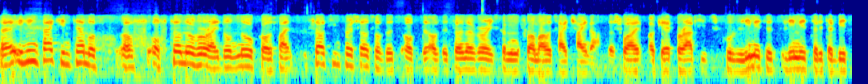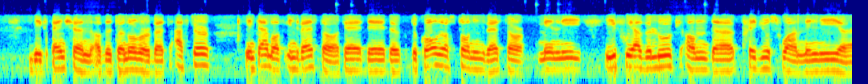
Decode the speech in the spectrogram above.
Uh, in impact in terms of, of, of, turnover, I don't know because 13% of the, of the of the turnover is coming from outside China. That's why, okay, perhaps it could limit limit a little bit the expansion of the turnover. But after, in terms of investor, okay, the, the, the cornerstone investor, mainly, if we have a look on the previous one, mainly. Uh,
